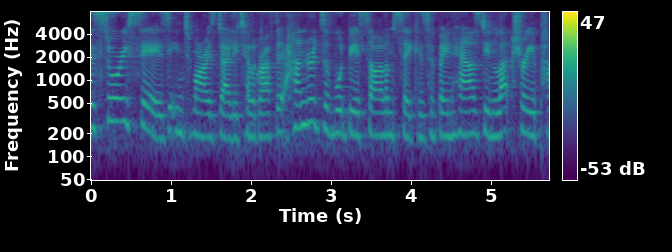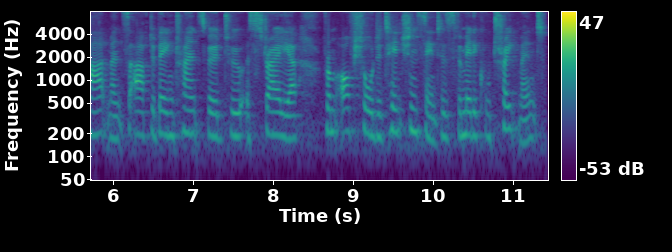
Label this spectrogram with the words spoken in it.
The story says in tomorrow's Daily Telegraph that hundreds of would be asylum seekers have been housed in luxury apartments after being transferred to Australia from offshore detention centres for medical treatment,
